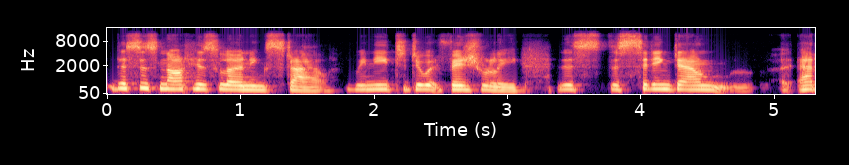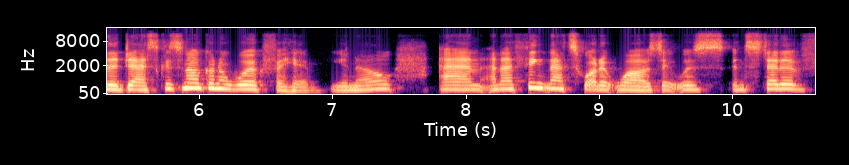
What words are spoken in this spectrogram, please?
this is not his learning style. We need to do it visually. This this sitting down at a desk is not going to work for him, you know? And and I think that's what it was. It was instead of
